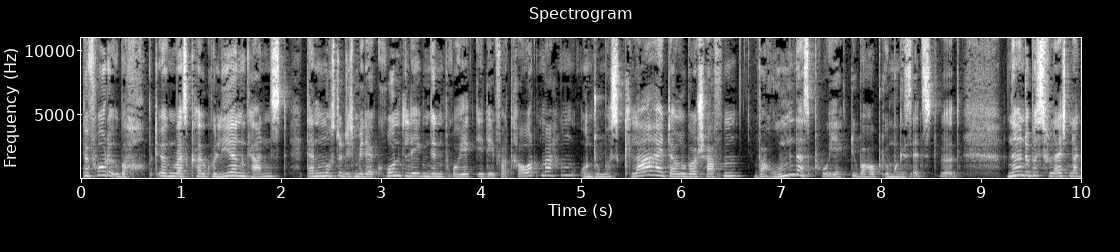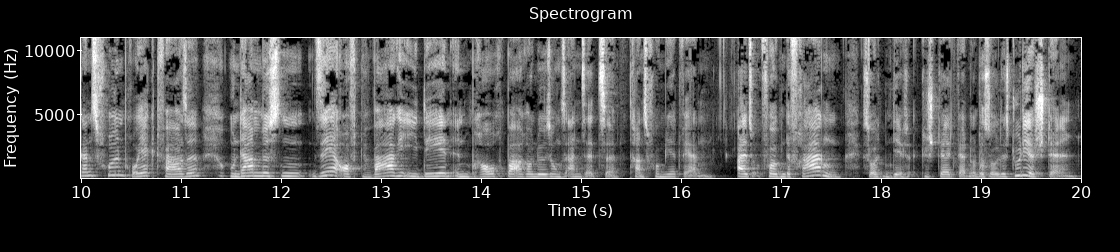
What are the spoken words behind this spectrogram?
Bevor du überhaupt irgendwas kalkulieren kannst, dann musst du dich mit der grundlegenden Projektidee vertraut machen und du musst Klarheit darüber schaffen, warum das Projekt überhaupt umgesetzt wird. Na, du bist vielleicht in einer ganz frühen Projektphase und da müssen sehr oft vage Ideen in brauchbare Lösungsansätze transformiert werden. Also folgende Fragen sollten dir gestellt werden oder solltest du dir stellen.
